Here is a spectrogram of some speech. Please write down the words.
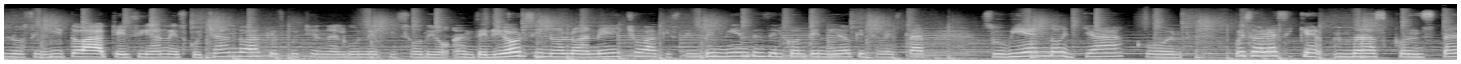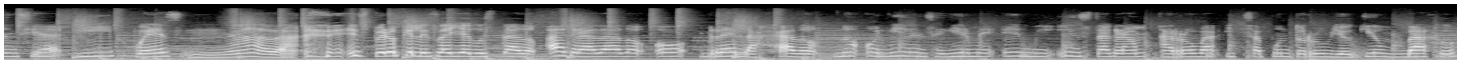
los invito a que sigan escuchando, a que escuchen algún episodio anterior si no lo han hecho, a que estén pendientes del contenido que se va a estar subiendo ya con pues ahora sí que más constancia y pues nada, espero que les haya gustado, agradado o relajado. No olviden seguirme en mi Instagram arroba itza.rubio-bajo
